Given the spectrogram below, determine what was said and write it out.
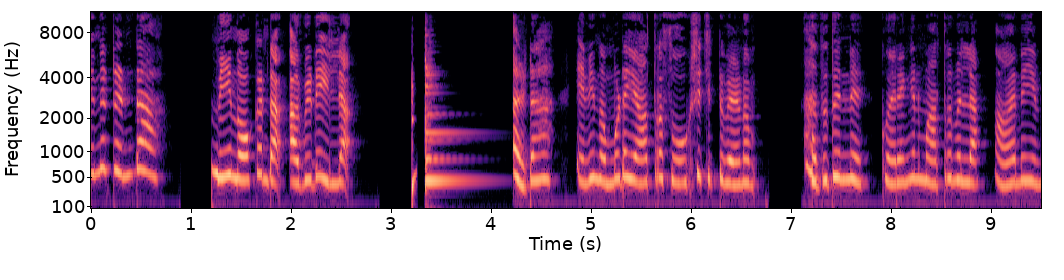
എന്നിട്ടെന്താ? നീ നോക്കണ്ട അവിടെ ഇല്ല. അടാ ഇനി നമ്മുടെ യാത്ര സൂക്ഷിച്ചിട്ട് വേണം. അത് തന്നെ കുരങ്ങൻ മാത്രമല്ല ആനയും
